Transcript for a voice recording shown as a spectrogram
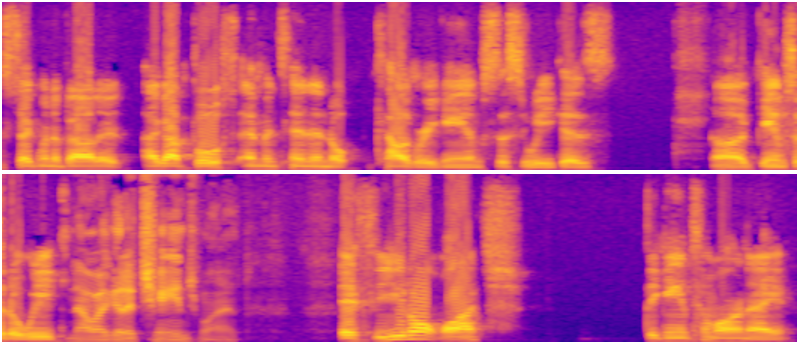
segment about it. I got both Edmonton and Calgary games this week as uh, games of the week. Now I got to change mine. If you don't watch the game tomorrow night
